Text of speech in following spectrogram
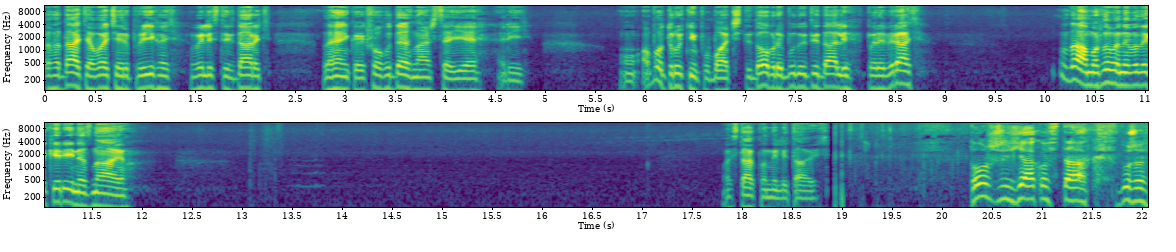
гадати, а ввечері приїхати, вилізти і вдарити легенько. Якщо гуде, значить це є рій. О, або трутні побачити. Добре, буду йти далі перевіряти. Ну так, да, можливо невеликий рій, не знаю. Ось так вони літають. Тож якось так. Дуже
